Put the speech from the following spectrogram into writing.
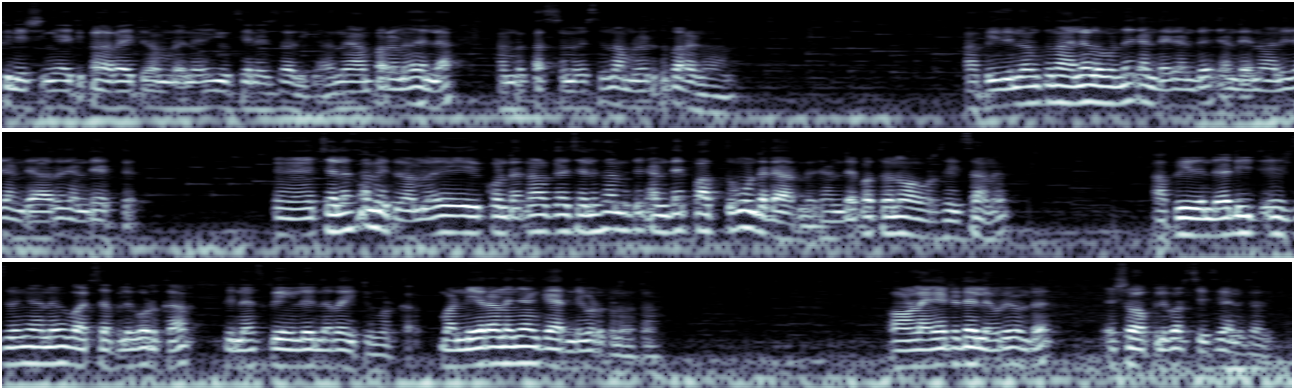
ഫിനിഷിംഗ് ആയിട്ട് കളറായിട്ട് നമ്മൾ തന്നെ യൂസ് ചെയ്യാനായിട്ട് സാധിക്കും. അത് ഞാൻ പറയണതല്ല നമ്മുടെ കസ്റ്റമേഴ്സ് നമ്മുടെ അടുത്ത് പറയണതാണ്. അപ്പോൾ ഇതിന് നമുക്ക് നാല് അളവുണ്ട് രണ്ട് രണ്ട് രണ്ട് നാല് രണ്ട് ആറ് രണ്ട് എട്ട്. ചില സമയത്ത് നമ്മൾ കൊണ്ടുവരുന്ന ആൾക്കാർ ചില സമയത്ത് രണ്ട് പത്തും കൊണ്ടുവരാറുണ്ട്. രണ്ട് പത്തിന് ഓവർ സൈസാണ് അപ്പോൾ ഇതിന്റെ ഡീറ്റെയിൽസ് ഞാൻ വാട്സാപ്പിൽ കൊടുക്കാം. പിന്നെ സ്ക്രീനിൽ തന്നെ റേറ്റും കൊടുക്കാം. വൺ ഇയർ ആണ് ഞാൻ ഗ്യാരണ്ടി കൊടുക്കുന്നത് കേട്ടോ. ഓൺലൈനായിട്ട് ഡെലിവറി ഉണ്ട്. ഷോപ്പിൽ പർച്ചേസ് ചെയ്യാനും സാധിക്കും.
